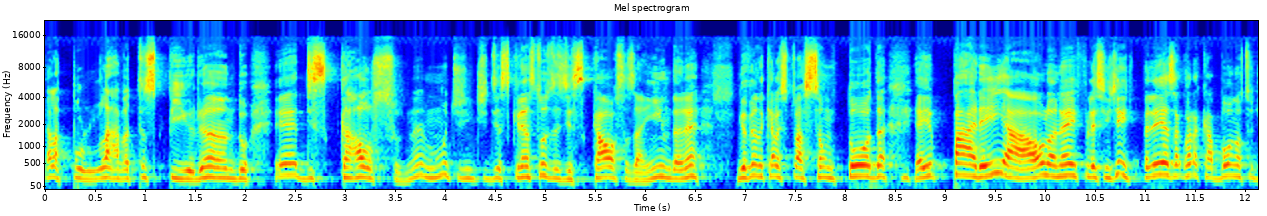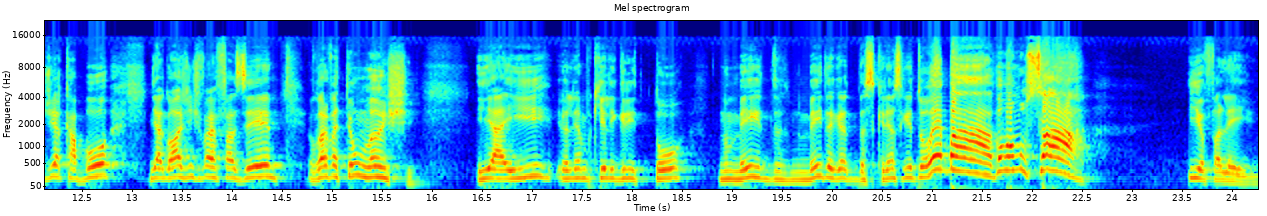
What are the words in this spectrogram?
ela pulava, transpirando, é, descalço, né? Um monte de gente, as crianças todas descalças ainda, né? E eu vendo aquela situação toda, e aí eu parei a aula, né? E falei assim, gente, beleza, agora acabou, nosso dia acabou, e agora a gente vai fazer, agora vai ter um lanche. E aí eu lembro que ele gritou, no meio, do, no meio das crianças, gritou: Eba, vamos almoçar! E eu falei:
